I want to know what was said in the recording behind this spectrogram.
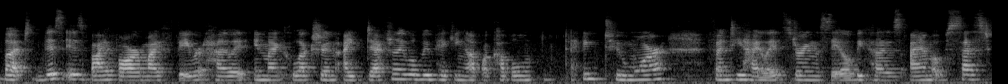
But this is by far my favorite highlight in my collection. I definitely will be picking up a couple, I think two more Fenty highlights during the sale because I am obsessed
